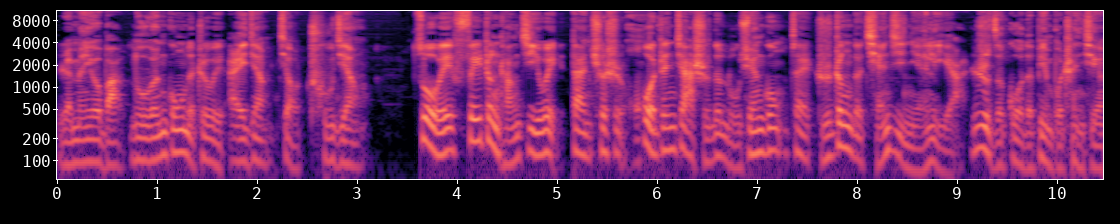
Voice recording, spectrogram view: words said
人们又把鲁文公的这位哀姜叫出姜。作为非正常继位，但却是货真价实的鲁宣公，在执政的前几年里呀，日子过得并不称心。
